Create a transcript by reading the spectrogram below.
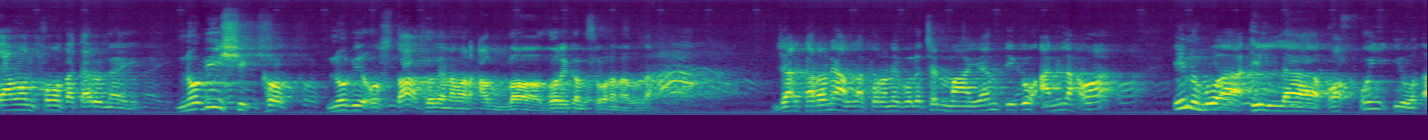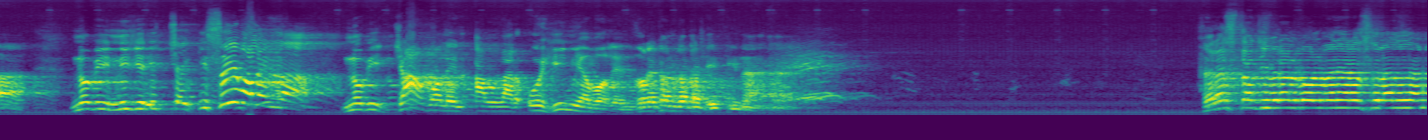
এমন ক্ষমতা কারও নাই। নবী শিক্ষক, নবীর ওস্তাদ হলেন আমার আল্লাহ। সোহান আল্লাহ যার কারণে আল্লাহ কোরআনে বলেছেন, মা ইয়ান্তিকু আনিল হাওয়া ইন হুয়া ইল্লা ওয়াহুই ইউহা নবী নিজের ইচ্ছায় কিছুই বলেন না। নবী যা বলেন আল্লাহর ওহি নিয়ে বলেন। জোরে কোন কথা ঠিক কিনা ফেরেস্তা জিবরাল বলবেন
